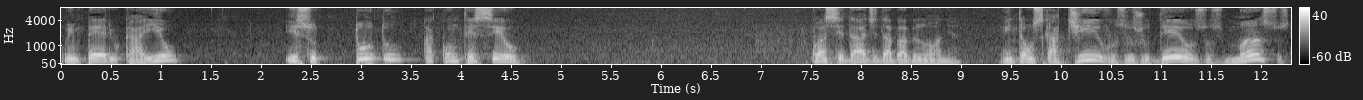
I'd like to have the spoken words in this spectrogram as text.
o império caiu. Isso tudo aconteceu com a cidade da Babilônia. Então os cativos, os judeus, os mansos,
